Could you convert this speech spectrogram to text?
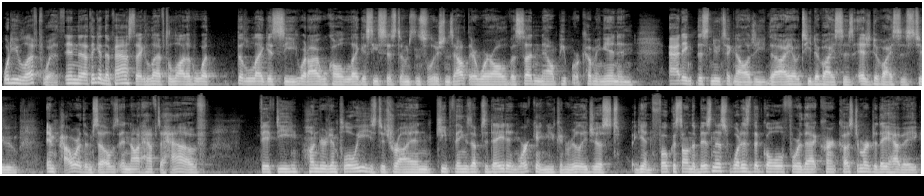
what are you left with? And I think in the past, they left a lot of what the legacy, what I will call legacy systems and solutions out there, where all of a sudden now people are coming in and adding this new technology, the IoT devices, edge devices to empower themselves and not have to have 50, 100 employees to try and keep things up to date and working. You can really just, again, focus on the business. What is the goal for that current customer? Do they have a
